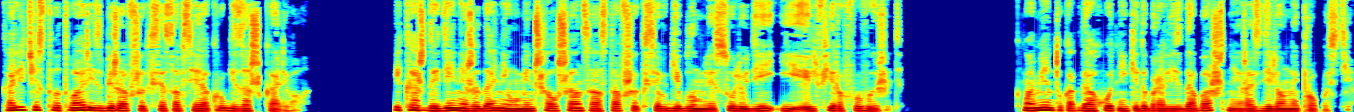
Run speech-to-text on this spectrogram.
Количество тварей, сбежавшихся со всей округи, зашкаливало. И каждый день ожидания уменьшал шансы оставшихся в гиблом лесу людей и эльфиров выжить. К моменту, когда охотники добрались до башни, разделенной пропастью,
